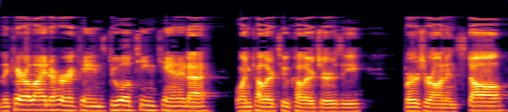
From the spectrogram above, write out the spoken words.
the Carolina Hurricanes, dual team Canada, one color, two color jersey, Bergeron and Staal,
